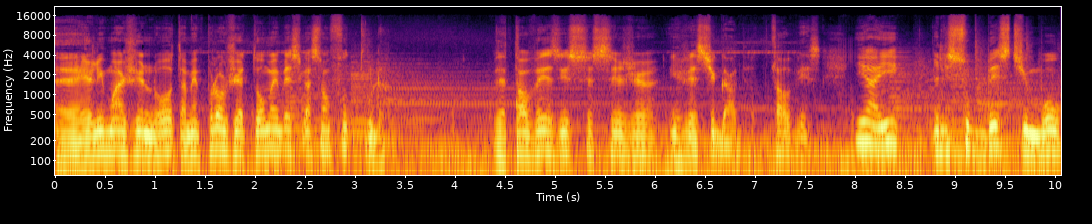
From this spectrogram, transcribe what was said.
é, ele imaginou, também projetou uma investigação futura. Dizer, talvez isso seja investigado, talvez. E aí ele subestimou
